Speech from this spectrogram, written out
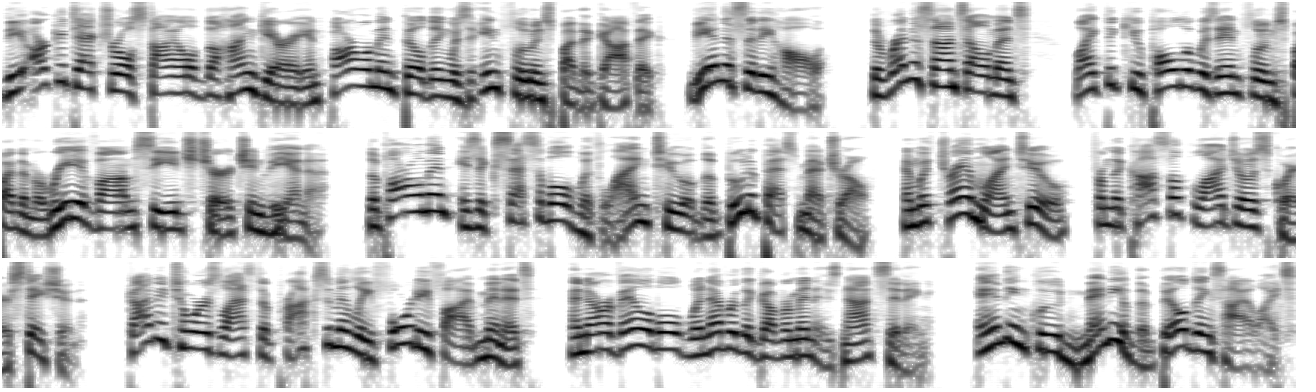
the architectural style of the Hungarian Parliament building was influenced by the Gothic Vienna City Hall. The Renaissance elements, like the cupola, was influenced by the Maria vom Siege Church in Vienna. The Parliament is accessible with Line 2 of the Budapest Metro and with Tram Line 2 from the Kossuth Lajos Square station. Guided tours last approximately 45 minutes and are available whenever the government is not sitting, and include many of the building's highlights,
